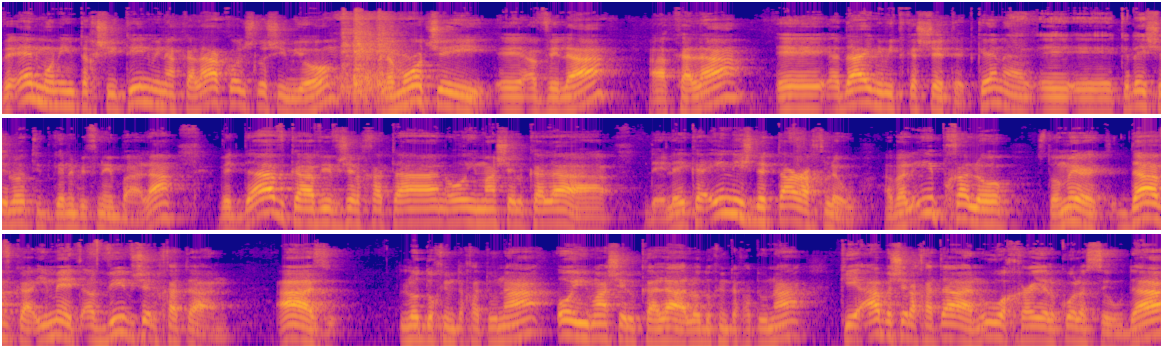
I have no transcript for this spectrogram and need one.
ואין מונעים תכשיטין מן הכלה כל שלושים יום, למרות שהיא אה, אבלה, הכלה עדיין היא מתקשטת, כן? כדי שלא תתגנה בפני בעלה, ודווקא אביו של חתן או אמה של כלה, דליקה איניש דתרח לו, אבל איפכא לו זאת אומרת, דווקא אם מת אביו של חתן, אז לא דוחים את החתונה, או אמה של כלה לא דוחים את החתונה, כי אבא של החתן הוא אחראי על כל הסעודה,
